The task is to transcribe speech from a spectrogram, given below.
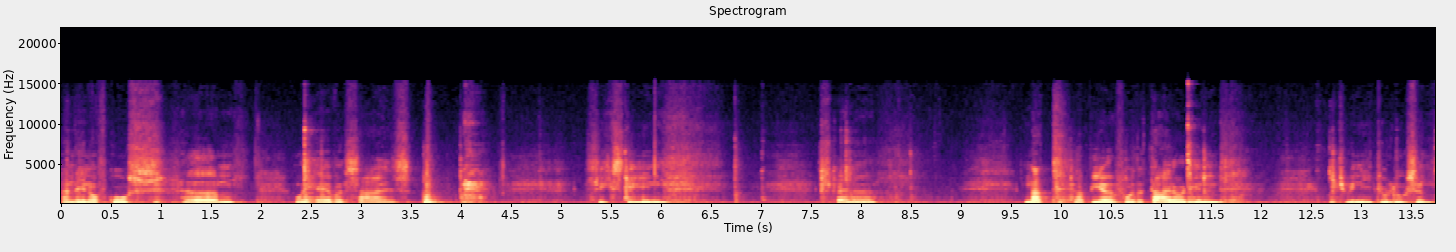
And then of course um, we have a size 16 spanner nut up here for the tie rod end which we need to loosen.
